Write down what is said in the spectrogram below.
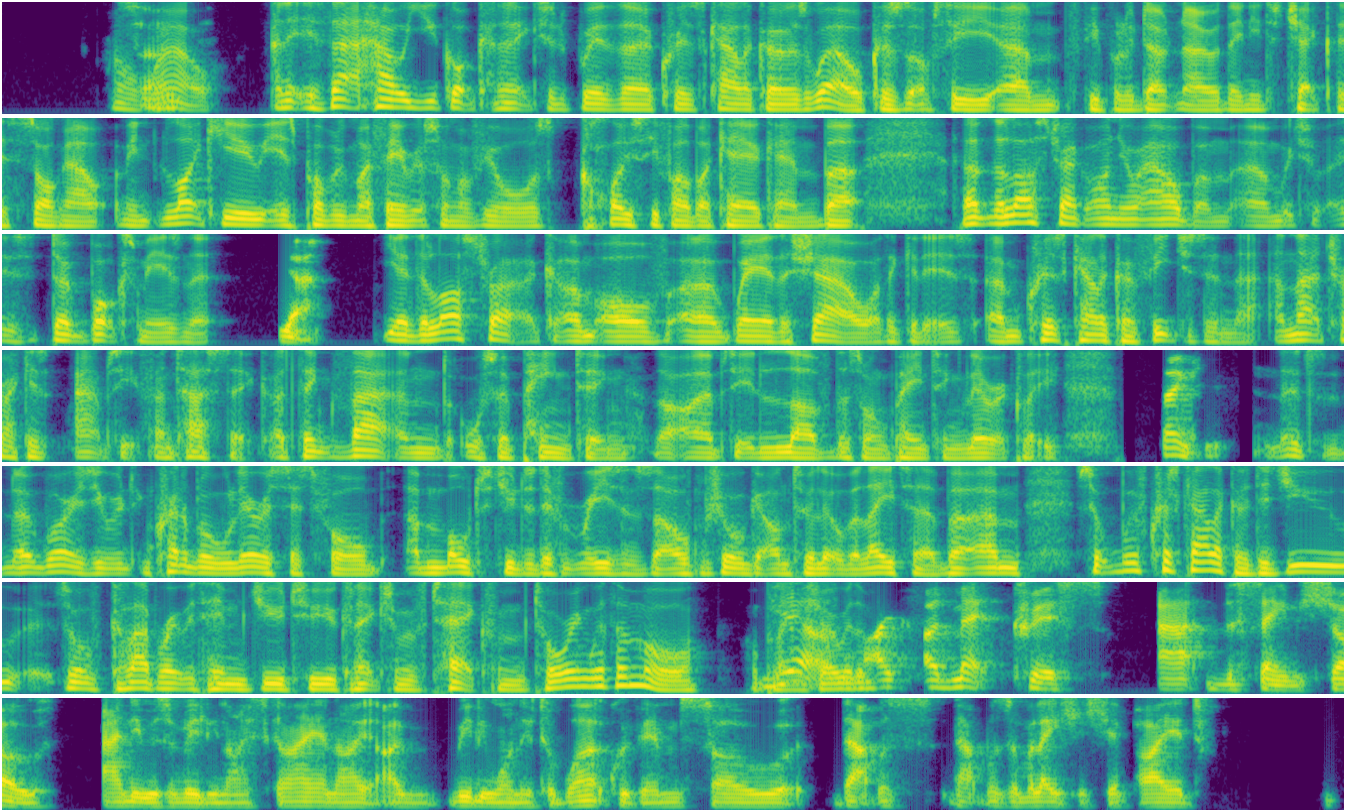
Oh so, wow! And is that how you got connected with uh, Krizz Kaliko as well? Because obviously, um, for people who don't know, they need to check this song out. I mean, "Like You" is probably my favorite song of yours, closely followed by Kaioken. But uh, the last track on your album, um, which is "Don't Box Me," isn't it? Yeah. Yeah, the last track um, of uh, "Where the Shao," I think it is. Um, Krizz Kaliko features in that, and that track is absolutely fantastic. I think that, and also "Painting," that I absolutely love the song "Painting" lyrically. Thank you. It's, no worries. You're an incredible lyricist for a multitude of different reasons that I'm sure we'll get onto a little bit later. But um, so with Krizz Kaliko, did you sort of collaborate with him due to your connection with Tech from touring with him or, or playing yeah, a show with him? I, I'd met Krizz at the same show and he was a really nice guy and I, I really wanted to work with him. So that was that was a relationship I had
